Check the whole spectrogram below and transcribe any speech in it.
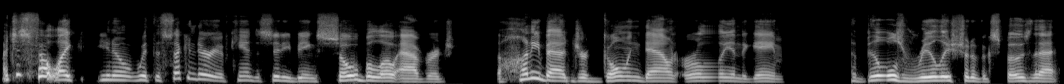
I just felt like you know with the secondary of Kansas City being so below average, the Honey Badger going down early in the game, the Bills really should have exposed that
